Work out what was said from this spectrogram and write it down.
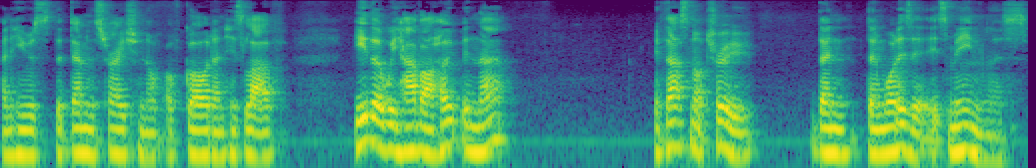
and he was the demonstration of, of God and his love. Either we have our hope in that. If that's not true, then then what is it? It's meaningless.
